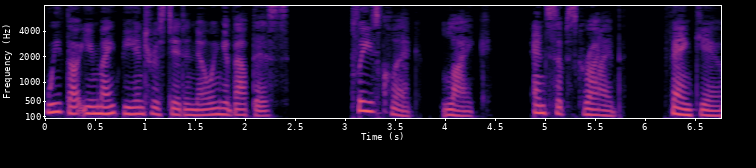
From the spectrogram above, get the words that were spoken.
We thought you might be interested in knowing about this. Please click like and subscribe. Thank you.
